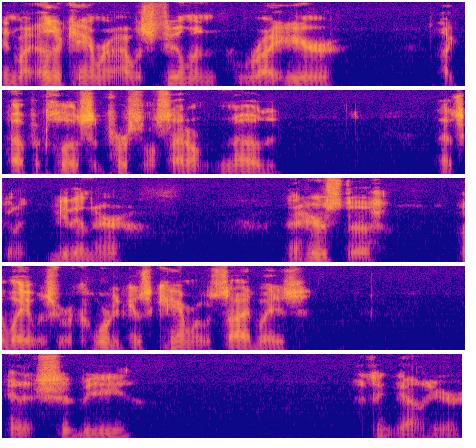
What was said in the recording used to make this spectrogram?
in my other camera, I was filming right here, like up close and personal, so I don't know that that's going to get in there. Now here's the the way it was recorded because the camera was sideways. And it should be, I think down here.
